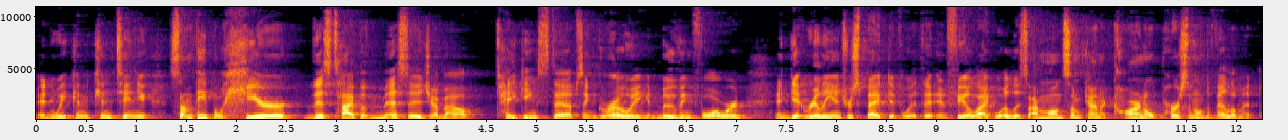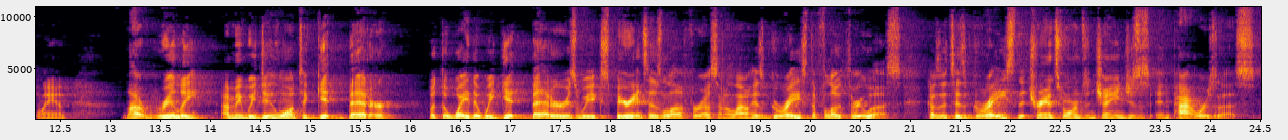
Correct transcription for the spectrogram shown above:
and we can continue. Some people hear this type of message about taking steps and growing and moving forward and get really introspective with it and feel like, well, I'm on some kind of carnal personal development plan. Not really. I mean, we do want to get better, but the way that we get better is we experience His love for us and allow His grace to flow through us because it's His grace that transforms and changes, and empowers us.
